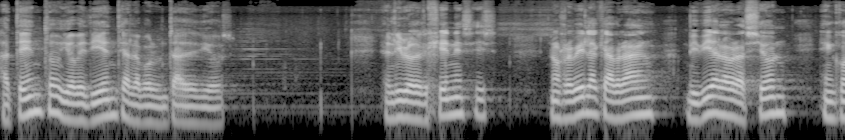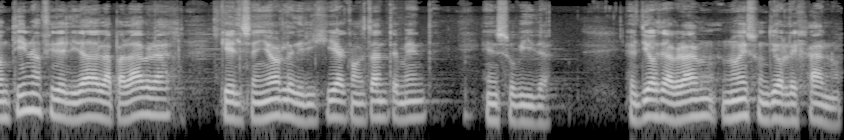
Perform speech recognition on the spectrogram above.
atento y obediente a la voluntad de Dios. El libro del Génesis nos revela que Abraham vivía la oración en continua fidelidad a la palabra que el Señor le dirigía constantemente en su vida. El Dios de Abraham no es un Dios lejano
